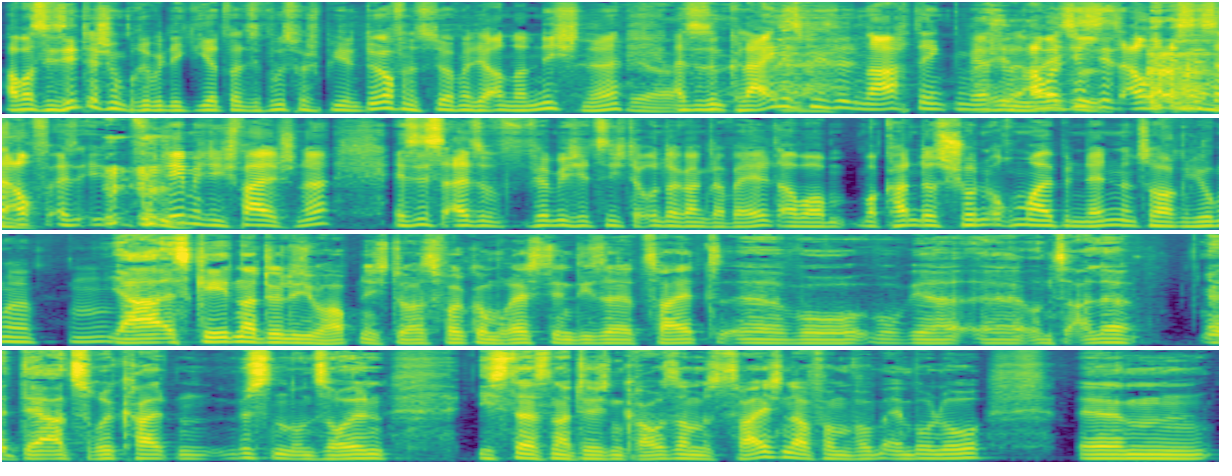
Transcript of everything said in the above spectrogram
Aber sie sind ja schon privilegiert, weil sie Fußball spielen dürfen. Das dürfen die anderen nicht. Ne? Ja. Also so ein kleines bisschen nachdenken wäre schon. Aber es ist jetzt auch, es ist auch, also, verstehe mich nicht falsch. Ne? Es ist also für mich jetzt nicht der Untergang der Welt, aber man kann das schon auch mal benennen und sagen, Junge. Hm. Ja, es geht natürlich überhaupt nicht. Du hast vollkommen recht. In dieser Zeit, äh, wo, wo wir äh, uns alle äh, derart zurückhalten müssen und sollen, ist das natürlich ein grausames Zeichen da vom, vom Embolo. Ähm,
